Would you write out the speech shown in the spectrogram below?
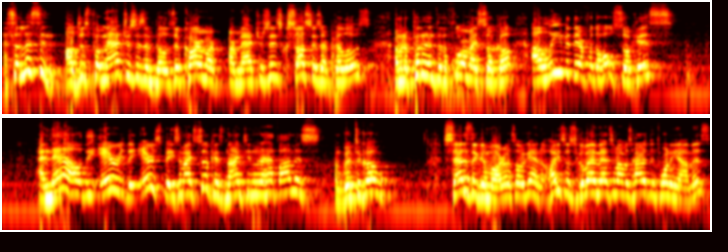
I said, listen, I'll just put mattresses and pillows. The karim are, are mattresses, ksasas are pillows. I'm going to put it into the floor of my sukkah. I'll leave it there for the whole sukkahs. And now the air, the airspace in my sukkah is 19 and a half amas. I'm good to go. Says the Gemara. So again, Haisus Govem Etzema was higher than 20 amas.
